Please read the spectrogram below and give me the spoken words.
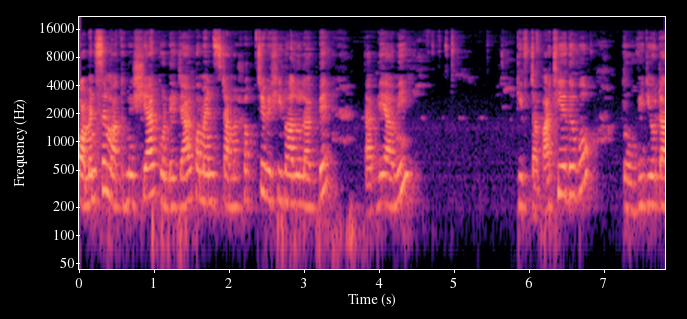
কমেন্টসের মাধ্যমে শেয়ার করবে, যার কমেন্টসটা আমার সবচেয়ে বেশি ভালো লাগবে, তাকে আমি গিফটটা পাঠিয়ে দেবো। তো ভিডিওটা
